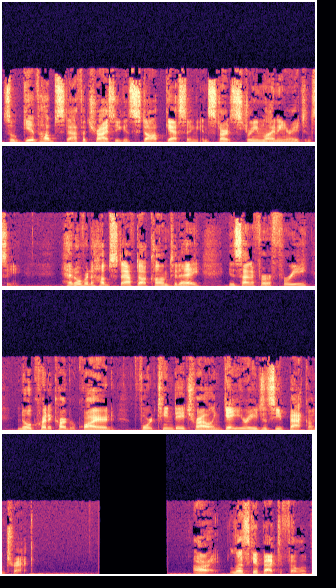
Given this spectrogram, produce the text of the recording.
So give Hubstaff a try so you can stop guessing and start streamlining your agency. Head over to hubstaff.com today and sign up for a free, no credit card required, 14 day trial and get your agency back on track. All right, let's get back to Philip.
